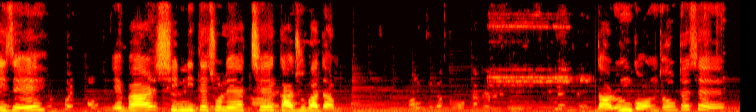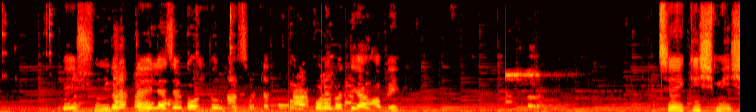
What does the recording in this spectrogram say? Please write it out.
এই যে এবার সিন্নিতে চলে যাচ্ছে কাজু বাদাম। দারুণ গন্ধ উঠেছে। বেশ সুন্দর একটা এলাচের গন্ধ উঠেছে। নারকল এবার দেওয়া হবে হচ্ছে কিশমিশ।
